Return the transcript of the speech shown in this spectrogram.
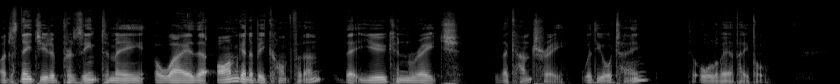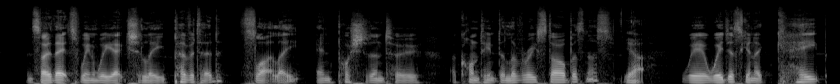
I just need you to present to me a way that I'm going to be confident that you can reach the country with your team to all of our people. And so that's when we actually pivoted slightly and pushed it into a content delivery style business yeah, where we're just going to keep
